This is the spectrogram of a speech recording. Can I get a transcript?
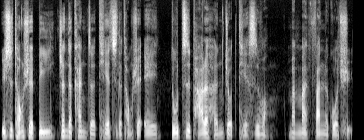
于是同学 B 真的看着铁齿的同学 A 独自爬了很久的铁丝网，慢慢翻了过去，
